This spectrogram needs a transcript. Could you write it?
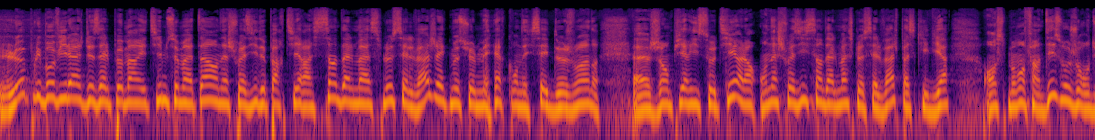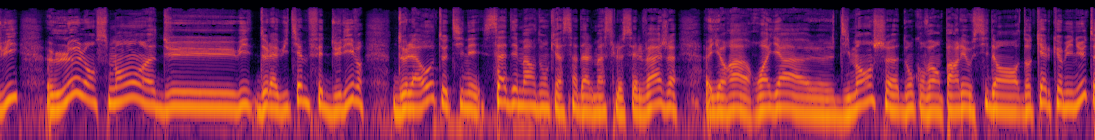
Le plus beau village des Alpes-Maritimes, ce matin, on a choisi de partir à Saint-Dalmas-le-Selvage avec monsieur le maire qu'on essaye de joindre, euh, Jean-Pierre Issautier. Alors, on a choisi Saint-Dalmas-le-Selvage parce qu'il y a en ce moment, enfin dès aujourd'hui, le lancement euh, du, de la huitième fête du livre de la Haute-Tinée. Ça démarre donc à Saint-Dalmas-le-Selvage. Euh, il y aura Roya dimanche, donc on va en parler aussi dans, dans quelques minutes.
